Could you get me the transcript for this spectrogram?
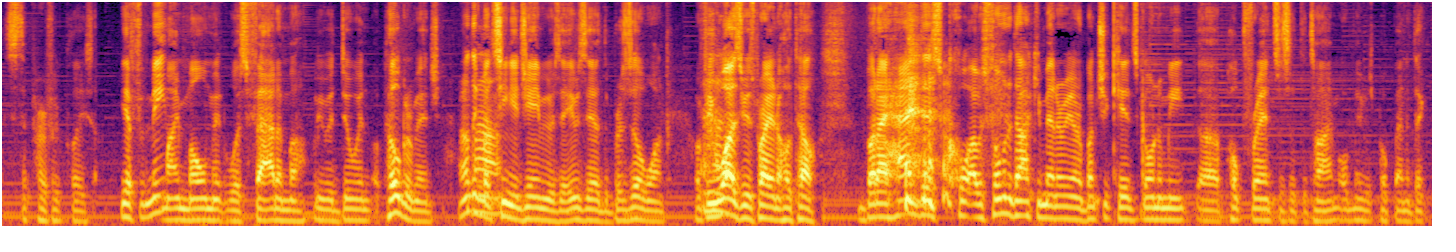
It's the perfect place. Yeah, for me, my moment was Fatima. We were doing a pilgrimage. I don't think Wow. about Senior Jamie was there. He was there, the Brazil one. Or if he Uh-huh. was, he was probably in a hotel. But I had this call. I was filming a documentary on a bunch of kids going to meet uh, Pope Francis at the time, or maybe it was Pope Benedict.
